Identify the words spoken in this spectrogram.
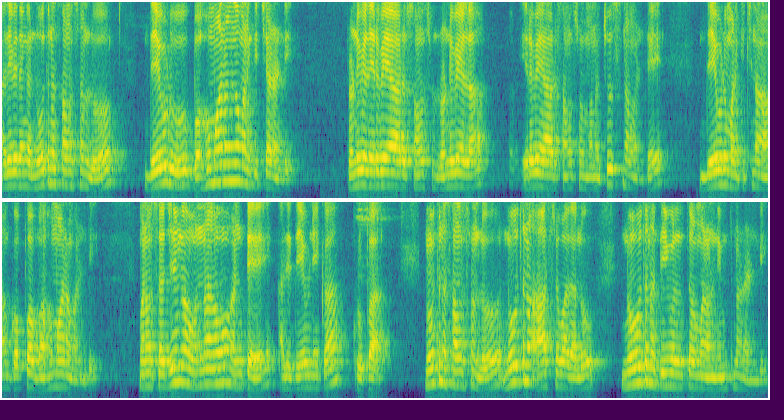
అదేవిధంగా నూతన సంవత్సరంలో దేవుడు బహుమానంగా మనకి ఇచ్చాడండి రెండు వేల ఇరవై ఆరు సంవత్సరం రెండు వేల ఇరవై ఆరు సంవత్సరం మనం చూస్తున్నామంటే దేవుడు మనకిచ్చిన గొప్ప బహుమానం అండి మనం సజీవంగా ఉన్నాము అంటే అది దేవుని యొక్క కృప. నూతన సంవత్సరంలో నూతన ఆశీర్వాదాలు నూతన దీవులతో మనం నింపుతున్నాడండి.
